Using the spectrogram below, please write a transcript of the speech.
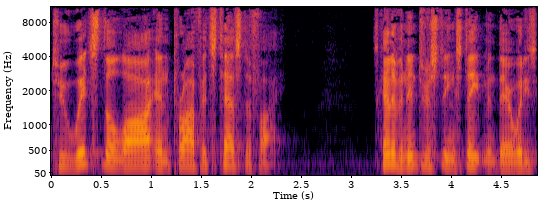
to which the law and prophets testify. It's kind of an interesting statement there. What he's,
